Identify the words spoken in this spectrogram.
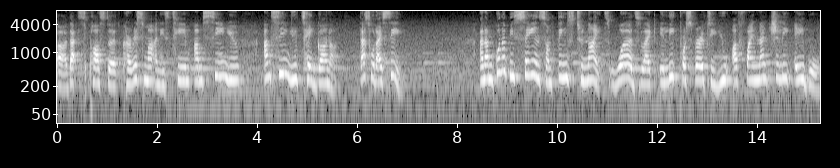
Uh, that's Pastor Charisma and his team. I'm seeing you, I'm seeing you take Ghana. That's what I see. And I'm going to be saying some things tonight, words like elite prosperity, you are financially able.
